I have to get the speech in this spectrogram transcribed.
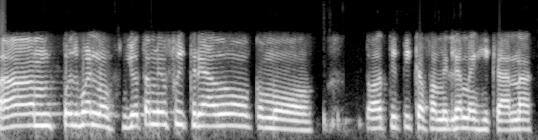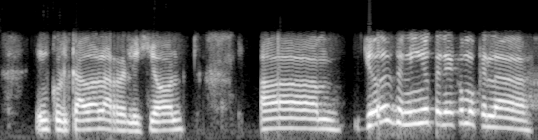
Pues bueno, yo también fui criado como toda típica familia mexicana, inculcado a la religión. Yo desde niño tenía como que la,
